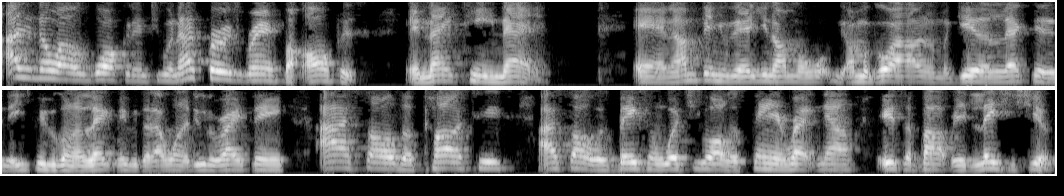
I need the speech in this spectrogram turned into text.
I didn't know I was walking into. When I first ran for office in 1990, and I'm thinking that, you know, I'm gonna, I'm gonna go out and I'm gonna get elected and these people are gonna elect me because I want to do the right thing. I saw the politics. I saw it was based on what you all are saying right now. It's about relationship.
